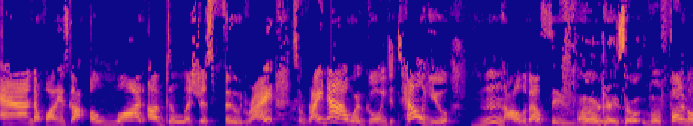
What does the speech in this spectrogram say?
And Hualien's got a lot of delicious food, right? So right now we're going to tell you mm, all about food. Okay, so the final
